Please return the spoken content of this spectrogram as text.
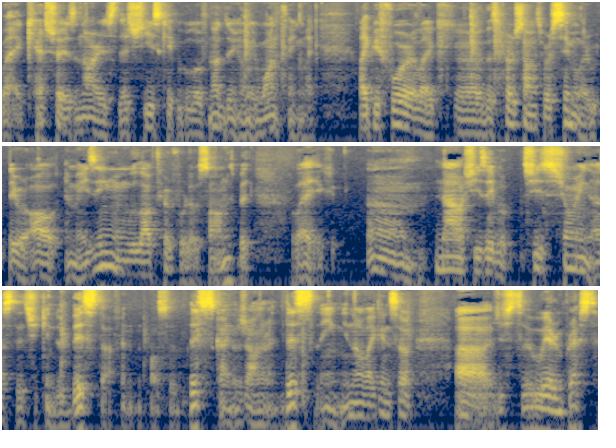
like Kesha is an artist that she is capable of not doing only one thing. Like, like before, like uh, the, her songs were similar. They were all amazing, and we loved her for those songs. But like um, now she's able, she's showing us that she can do this stuff and also this kind of genre and this thing. You know, like and so, uh, just uh, we're impressed.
